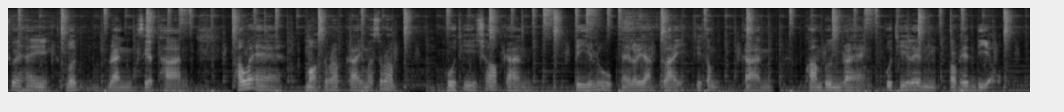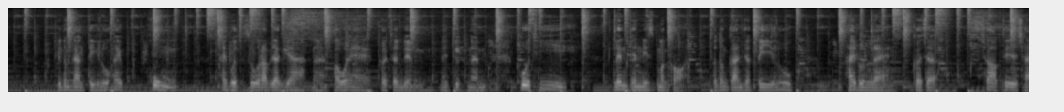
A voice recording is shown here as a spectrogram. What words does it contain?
ช่วยให้ลดแรงเสียดทาน Power Air เหมาะสำหรับใครเหมาะสำหรับผู้ที่ชอบการตีลูกในระยะไกลที่ต้อง การความรุนแรงผู้ที่เล่นประเภทเดี่ยว ที่ต้องการตีลูกให้พุ่งให้ผู้ต่อสู้รับยากๆนะ Power Air ก็จะเด่นในจุดนั้น ผู้ที่เล่นเทนนิสมาก่อนแล้วต้องการจะตีลูกให้รุนแรงก็จะชอบที่จะใช้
